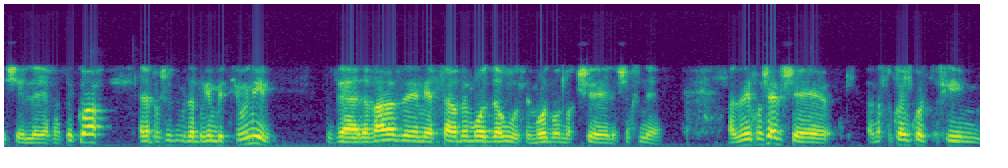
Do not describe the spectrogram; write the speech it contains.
של יחסי כוח, אלא פשוט מדברים בטיעונים. והדבר הזה מייצר הרבה מאוד זרות ומאוד מאוד מקשה לשכנע. אז אני חושב שאנחנו קודם כל צריכים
